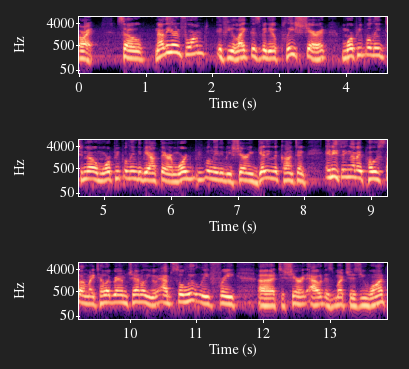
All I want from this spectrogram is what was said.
All right. So now that you're informed, if you like this video, please share it. More people need to know, more people need to be out there, and more people need to be sharing, getting the content. Anything that I post on my Telegram channel, you're absolutely free uh, to share it out as much as you want,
